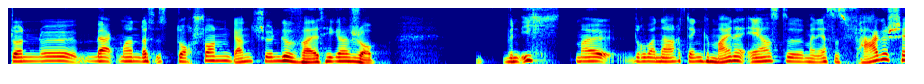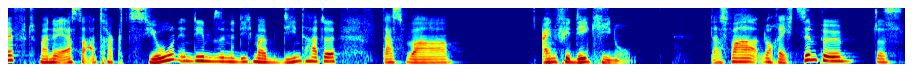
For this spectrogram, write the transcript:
dann äh, merkt man, das ist doch schon ein ganz schön gewaltiger Job. Wenn ich mal drüber nachdenke, meine erste, mein erstes Fahrgeschäft, meine erste Attraktion in dem Sinne, die ich mal bedient hatte, das war ein 4D-Kino. Das war noch recht simpel. Das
